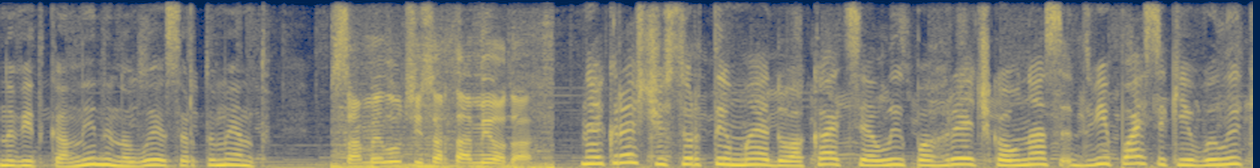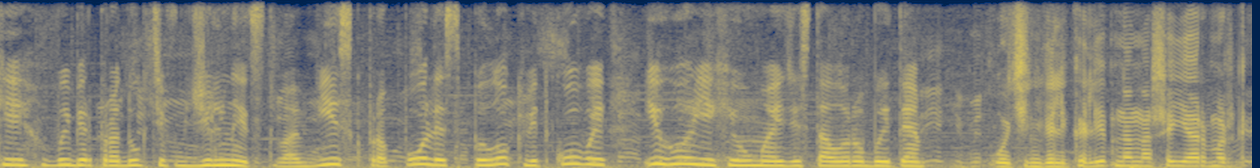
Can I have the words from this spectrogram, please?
нові тканини, новий асортимент. Самые лучшие сорта меда. Найкращі сорти меду, акація, липа, гречка. У нас дві пасіки, великий вибір продуктів бджільництва: віск, прополіс, пилок квітковий і горіхи у меді стало робити. Очень великолепна наша ярмарка.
